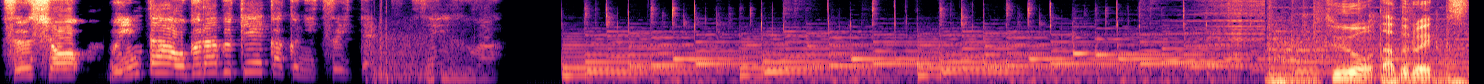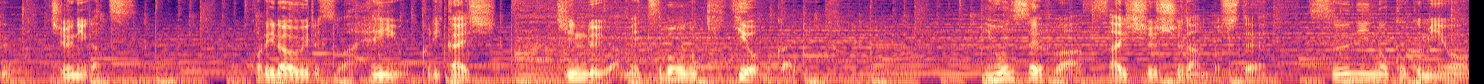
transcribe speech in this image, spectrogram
通称ウィンター・オブ・ラブ計画について、政府は 20XX 年12月。コリラウイルスは変異を繰り返し人類は滅亡の危機を迎えていた。日本政府は最終手段として数人の国民を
